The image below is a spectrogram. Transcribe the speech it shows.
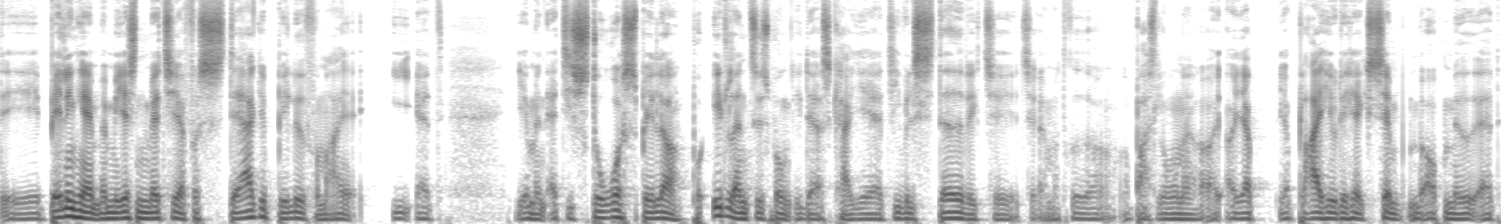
Det, Bellingham er mere sådan med til at forstærke billedet for mig i, at jamen, at de store spillere på et eller andet tidspunkt i deres karriere, de vil stadigvæk til, til Real Madrid og, og Barcelona. Og, og jeg, jeg plejer at hive det her eksempel op med, at,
